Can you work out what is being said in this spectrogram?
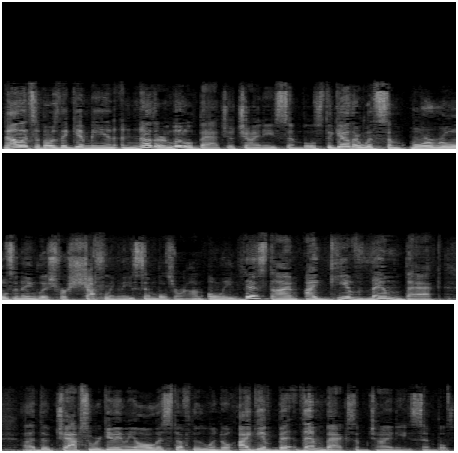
now let's suppose they give me in another little batch of Chinese symbols together with some more rules in English for shuffling these symbols around, only this time I give them back uh, the chaps who are giving me all this stuff through the window, I give ba- them back some Chinese symbols.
